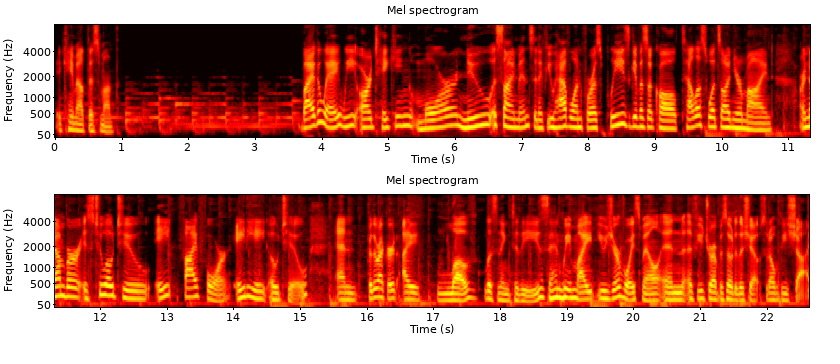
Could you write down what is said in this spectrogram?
It came out this month. By the way, we are taking more new assignments, and if you have one for us, please give us a call. Tell us what's on your mind. Our number is 202 854 8802. And for the record, I love listening to these, and we might use your voicemail in a future episode of the show, so don't be shy.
